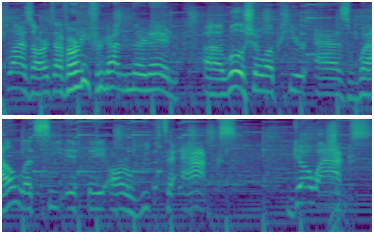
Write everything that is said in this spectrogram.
Flazzards, I've already forgotten their name, uh, will show up here as well. Let's see if they are weak to axe. Go axe!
